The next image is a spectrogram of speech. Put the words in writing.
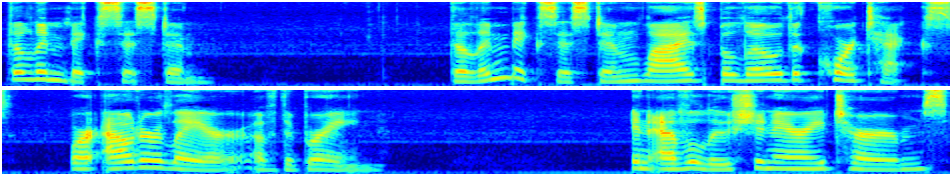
the limbic system. The limbic system lies below the cortex, or outer layer of the brain. In evolutionary terms,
